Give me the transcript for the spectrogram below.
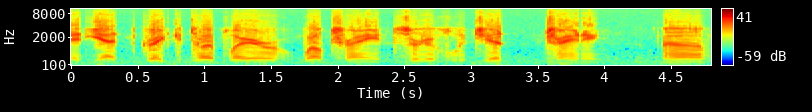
uh, yeah, great guitar player, well trained, sort of legit training. Um,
